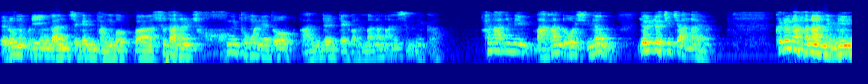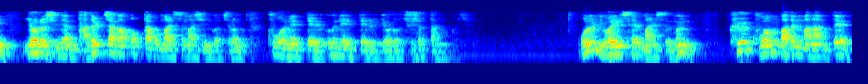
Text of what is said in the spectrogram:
여러분 우리 인간적인 방법과 수단을 총동원해도 안 될 때가 얼마나 많습니까? 하나님이 막아 놓으시면 열려지지 않아요. 그러나 하나님이 열으시면 닫을 자가 없다고 말씀하신 것처럼 구원의 때, 은혜의 때를 열어주셨다는 거죠. 오늘 요엘새 말씀은 그 구원받을 만한 때,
